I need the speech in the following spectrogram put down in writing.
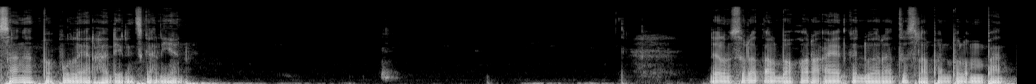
sangat populer hadirin sekalian. Dalam surat Al-Baqarah ayat ke-284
